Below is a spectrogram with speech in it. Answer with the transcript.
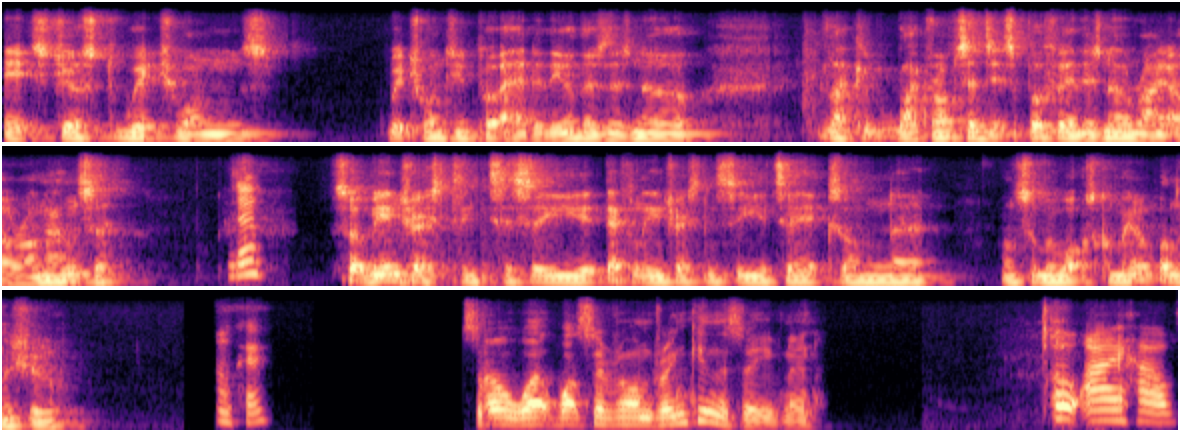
It's just which ones which ones you put ahead of the others. There's no like like Rob says, it's a buffet. There's no right or wrong answer. No. So it'd be interesting to see. Definitely interesting to see your takes on uh, on some of what's coming up on the show. Okay. So, what, what's everyone drinking this evening? Oh, I have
